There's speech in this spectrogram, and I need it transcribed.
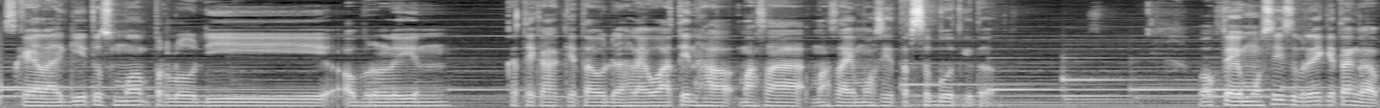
sekali lagi itu semua perlu diobrolin ketika kita udah lewatin hal masa masa emosi tersebut gitu. Waktu emosi sebenarnya kita nggak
